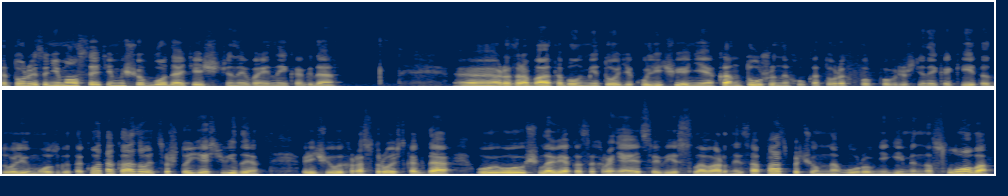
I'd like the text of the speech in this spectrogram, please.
который занимался этим еще в годы Отечественной войны, когда Э, разрабатывал методику лечения контуженных, у которых повреждены какие-то доли мозга. Так вот, оказывается, что есть виды речевых расстройств, когда у, у человека сохраняется весь словарный запас, причем на уровне именно слова,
